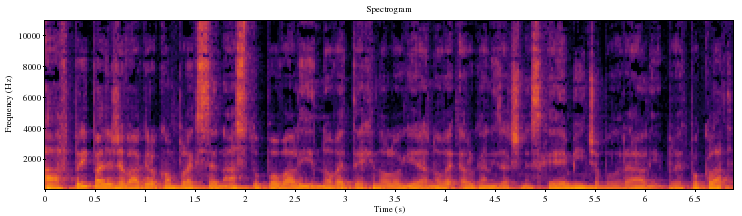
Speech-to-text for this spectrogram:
A v prípade, že v agrokomplexe nastupovali nové technológie a nové organizačné schémy, čo bol reálny predpoklad,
